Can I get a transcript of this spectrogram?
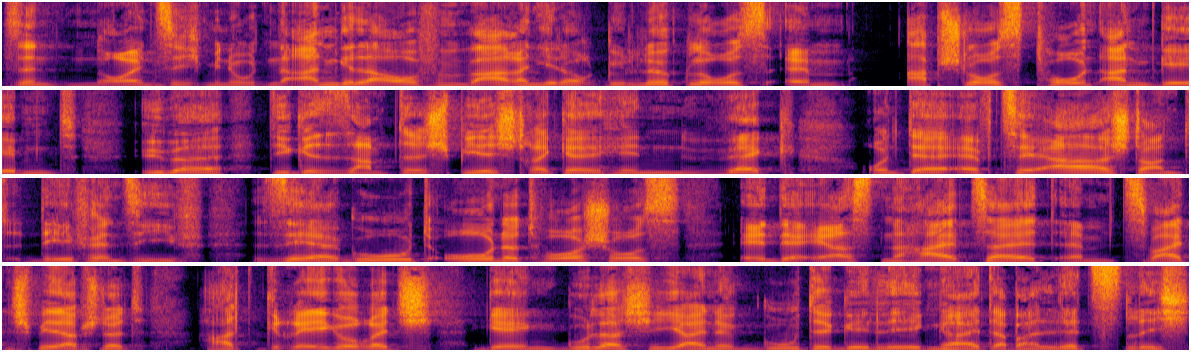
sind 90 Minuten angelaufen, waren jedoch glücklos im Abschluss tonangebend über die gesamte Spielstrecke hinweg und der FCA stand defensiv sehr gut, ohne Torschuss in der ersten Halbzeit. Im zweiten Spielabschnitt hat Gregoritsch gegen Gulaschi eine gute Gelegenheit, aber letztlich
